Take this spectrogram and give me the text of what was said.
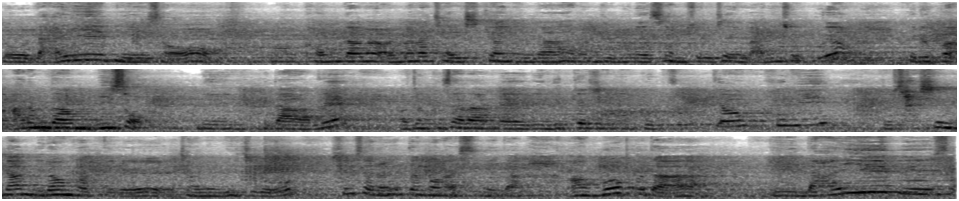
또 나이에 비해서 어, 건강을 얼마나 잘 지켰는가 하는 부분에서 점수를 제일 많이 줬고요. 그리고 아름다운 미소, 네, 그 다음에 어떤 그 사람에게 느껴지는 그 품격, 품위, 또 자신감 이런 것들을 저는 위주로 심사를 했던 것 같습니다. 아, 무엇보다 이 나이에 비해서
